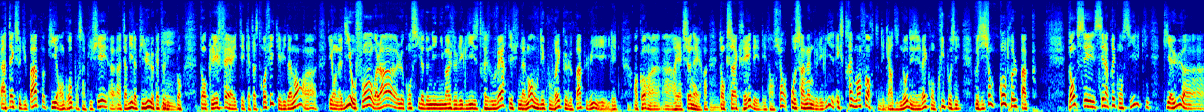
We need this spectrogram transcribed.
un texte du pape qui, en gros, pour simplifier, euh, interdit la pilule catholique. Bon. Donc l'effet a été catastrophique, évidemment, hein. et on a dit, au fond, voilà, le concile a donné une image de l'Église très ouverte, et finalement, vous découvrez que le pape, lui, il est encore un, un réactionnaire. hein. Donc ça a créé des, des tensions au sein même de l'Église extrêmement fortes. Des cardinaux, des évêques ont pris posi- position contre le pape. Donc c'est l'après-concile qui, qui a eu un,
